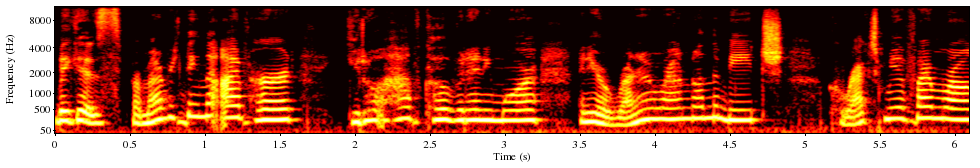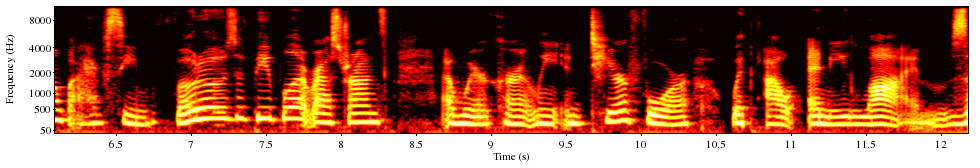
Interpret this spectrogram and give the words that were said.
because from everything that I've heard, you don't have COVID anymore and you're running around on the beach. Correct me if I'm wrong, but I've seen photos of people at restaurants and we're currently in tier four without any limes.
